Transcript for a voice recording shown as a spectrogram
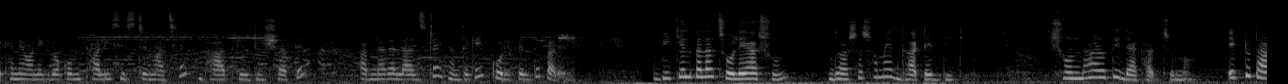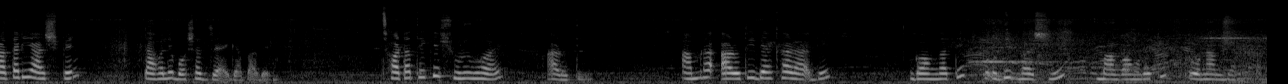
এখানে অনেক রকম থালি সিস্টেম আছে, ভাত, রুটির সাথে। আপনারা লাঞ্চটা এখান থেকেই করে ফেলতে পারেন। বিকেলবেলা চলে আসুন দশা সমেত ঘাটের দিকে। সন্ধ্যা আরতি দেখার জন্য। একটু তাড়াতাড়ি আসবেন তাহলে বসার জায়গা পাবেন। ছটা থেকে শুরু হয় আরতি। আমরা আরতি দেখার আগে গঙ্গাতে প্রদীপ ভাসিয়ে মা গঙ্গাকে প্রণাম জানালাম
